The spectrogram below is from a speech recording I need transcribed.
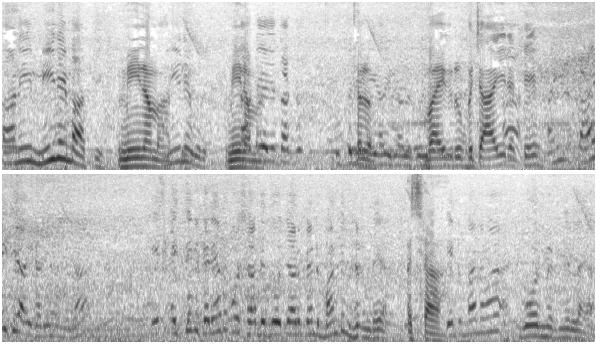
ਪਾਣੀ ਮੀਂਹ ਨੇ ਮਾਰਤੀ। ਮੀਂਹ ਨਾ ਮੀਂਹ ਨੇ ਮਾਰ ਮੀਂਹ ਨਾ ਸਾਡੇ ਅਜੇ ਮਾਰ ਤੱਕ ਉੱਤਰ ਚਲੋ। ਵਾਲੀ ਗੱਲ ਕੋਈ। ਵਾਹਿਗੁਰੂ ਬਚਾ ਹੀ ਰੱਖੇ। ਅਸੀਂ ਤਾਂ ਹੀ ਖਿਆਲ ਹੁੰਦੇ ਨਾ। ਇੱਥੇ ਵੀ ਖੜਿਆ ਤਾਂ ਕੋਈ ਸਾਡੇ ਦੋ ਚਾਰ ਪਿੰਡ ਬੰਦ ਵੀ ਫਿਰਦੇ ਆ। ਅੱਛਾ। ਇੱਕ ਵਾ ਗਵਰਨਮੈਂਟ ਨੇ ਲਾਇਆ।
